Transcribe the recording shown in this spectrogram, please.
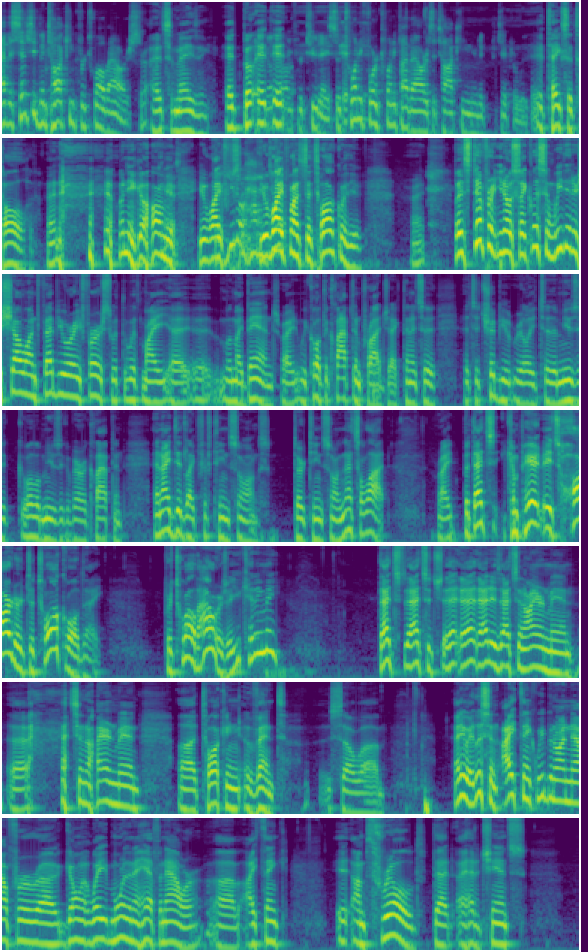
I've essentially been talking for 12 hours. It's amazing. It, it, it, it for two days. So 24, 25 hours of talking in a particular week. It takes a toll. And when you go home, yes. your, your wife, you know your wife it. wants to talk with you. Right. But it's different, you know. It's like, listen, we did a show on February first with with my uh, uh, with my band, right? We call it the Clapton Project, and it's a it's a tribute really to the music, all the music of Eric Clapton. And I did like 15 songs, 13 songs. That's a lot, right? But that's compared. It's harder to talk all day for 12 hours. Are you kidding me? That's that's a, that, that is that's an Iron Man. Uh, that's an Iron Man uh, talking event. So. Uh, Anyway, listen, I think we've been on now for uh, going way more than a half an hour. Uh, I think it, I'm thrilled that I had a chance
